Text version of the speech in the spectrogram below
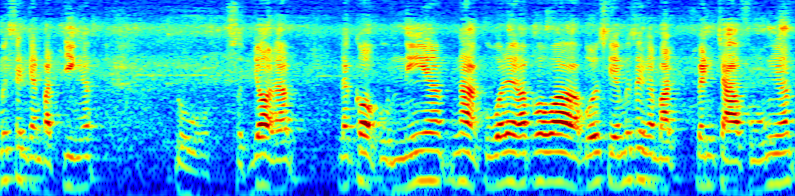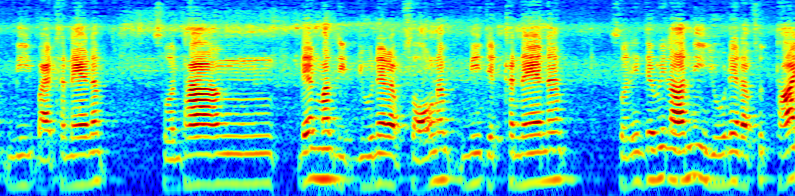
มิดเซนกันบัตยิงครับโอ้สุดยอดครับ แล้วก็กลุ่มนี้ครับน่ากลัวเลยครับ เพราะว่าโบรเซียไม่เส้นกันบัตเป็นจ่าฝูงครับมี8คะแนนนะส่วนทางเรอัลมาดริดอยู่ในระดับ2นะครับมี7คะแนนนะส่วนอินเตอร์มิลานนี่อยู่ในระดับสุดท้าย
